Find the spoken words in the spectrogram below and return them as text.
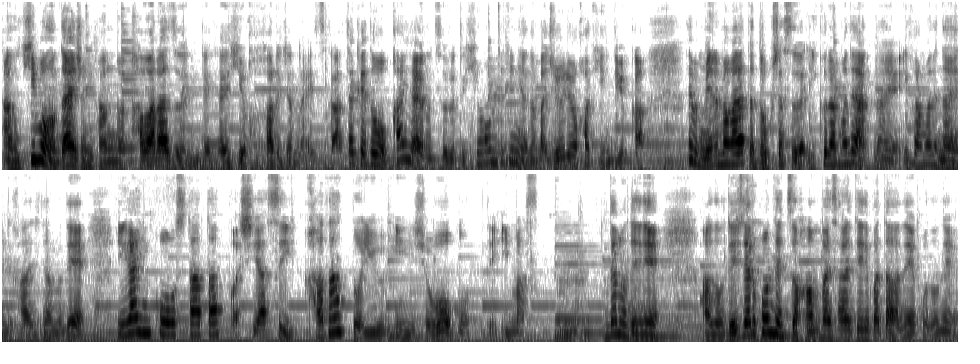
あの、規模の大小に変わらずに大体費用かかるじゃないですか。だけど、海外のツールって基本的にはなんか重量課金というか、例えばメルマガだったら読者数がいくらまでは何円、いくらまで何円って感じなので、意外にこう、スタートアップはしやすいかなという印象を持っています。うん、なのでねあのデジタルコンテンツを販売されている方はねこのね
